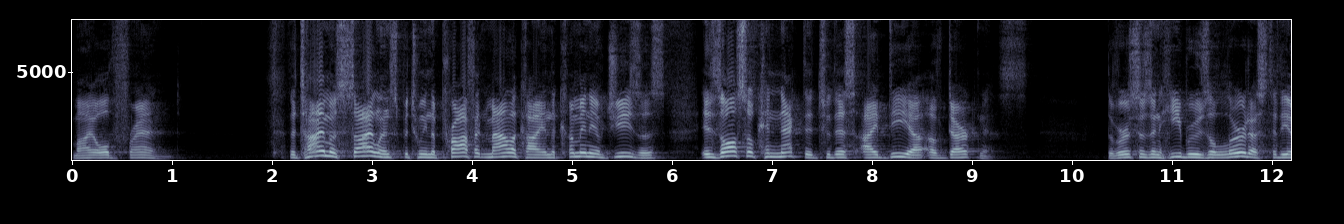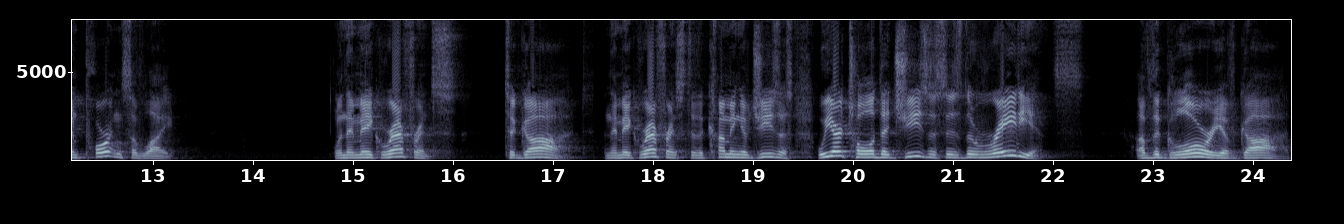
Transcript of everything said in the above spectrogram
my old friend. The time of silence between the prophet Malachi and the coming of Jesus is also connected to this idea of darkness. The verses in Hebrews alert us to the importance of light when they make reference to God and they make reference to the coming of Jesus. We are told that Jesus is the radiance of the glory of God.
